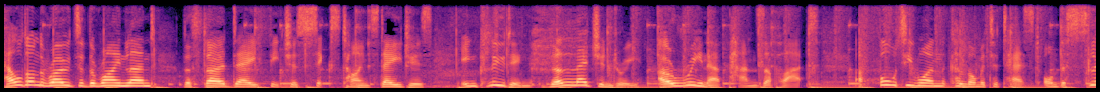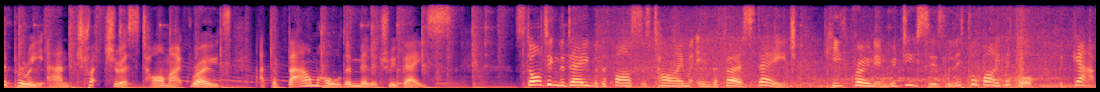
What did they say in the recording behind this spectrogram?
Held on the roads of the Rhineland, the third day features six time stages, including the legendary Arena Panzerplatte, a 41 kilometre test on the slippery and treacherous tarmac roads at the Baumholder military base. Starting the day with the fastest time in the first stage, Keith Cronin reduces little by little the gap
